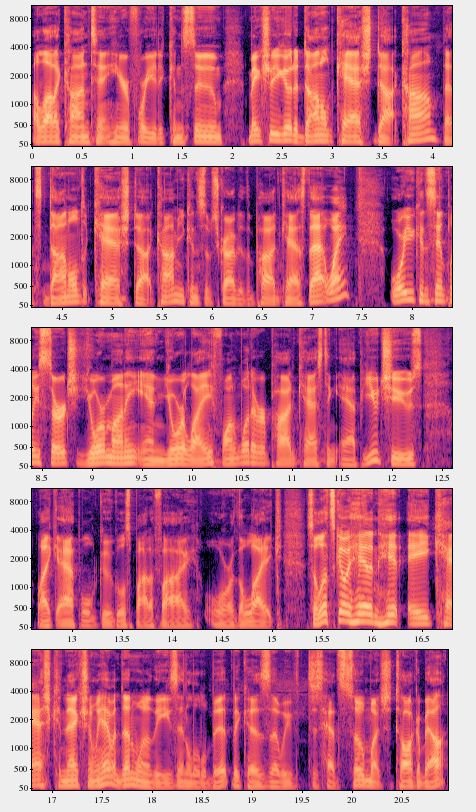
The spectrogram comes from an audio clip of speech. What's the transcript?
a lot of content here for you to consume. Make sure you go to donaldcash.com. That's donaldcash.com. You can subscribe to the podcast that way, or you can simply search your money and your life on whatever podcasting app you choose like Apple, Google, Spotify, or the like. So let's go ahead and hit a cash connection. We haven't done one of these in a little bit because uh, we've just had so much to talk about.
